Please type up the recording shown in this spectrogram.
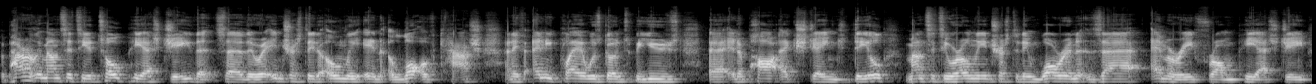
Apparently Man City had told PSG that uh, they were interested only in a lot of cash and if any player was going to be used uh, in a part exchange deal, Man City were only interested in Warren Zaire Emery from PSG,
